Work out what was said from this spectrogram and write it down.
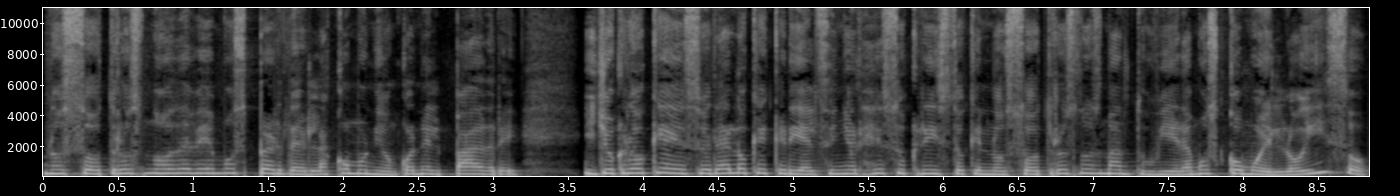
nosotros no debemos perder la comunión con el Padre. Y yo creo que eso era lo que quería el Señor Jesucristo, que nosotros nos mantuviéramos como Él lo hizo.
